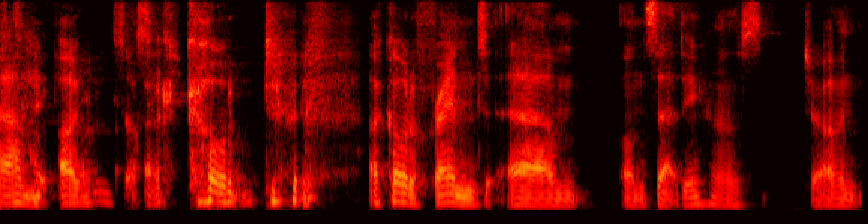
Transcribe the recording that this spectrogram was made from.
have Um, I- I called I called a friend um, on Saturday. I was driving,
